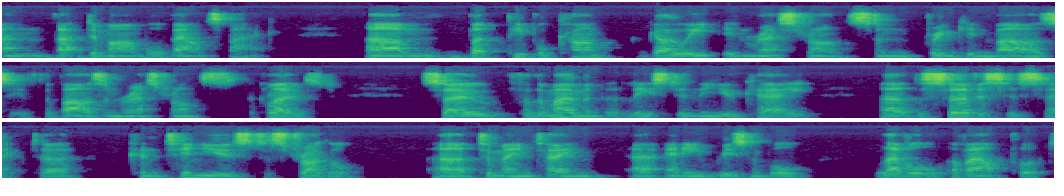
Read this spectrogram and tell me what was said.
and that demand will bounce back. Um, but people can't go eat in restaurants and drink in bars if the bars and restaurants are closed. So, for the moment, at least in the UK, uh, the services sector continues to struggle uh, to maintain uh, any reasonable level of output.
